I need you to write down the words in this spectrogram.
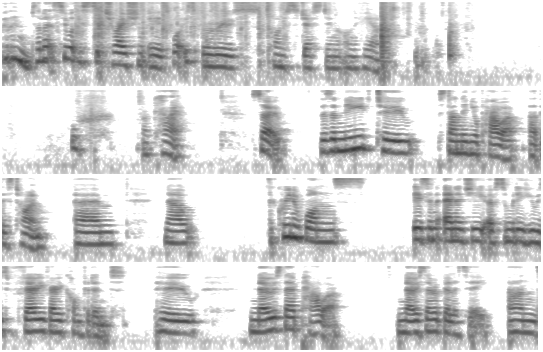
so let's see what this situation is. What is Uruz kind of suggesting on here? Oof. Okay. So there's a need to stand in your power at this time. Um, now, the Queen of Wands is an energy of somebody who is very, very confident, who knows their power, knows their ability, and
